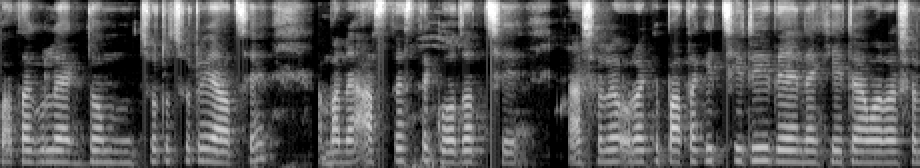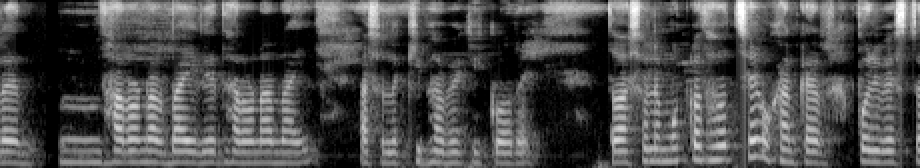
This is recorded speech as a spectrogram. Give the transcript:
পাতাগুলো একদম ছোট ছোটই আছে মানে আস্তে আস্তে গজাচ্ছে। আসলে ওরা কি পাতা কি ছিটেই দেয় নাকি এটা আমার আসলে ধারণার বাইরে, ধারণা নাই, আসলে কীভাবে কি করে। তো আসলে মোট কথা হচ্ছে ওখানকার পরিবেশটা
